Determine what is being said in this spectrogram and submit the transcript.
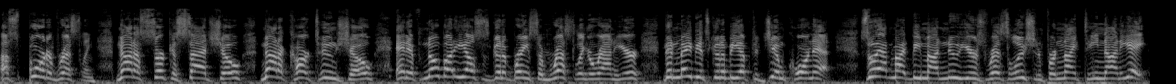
a sport of wrestling, not a circus sideshow, not a cartoon show. And if nobody else is going to bring some wrestling around here, then maybe it's going to be up to Jim Cornette. So that might be my New Year's resolution for 1998.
